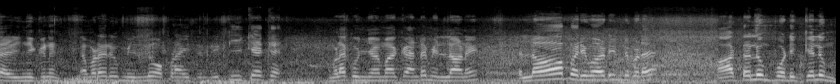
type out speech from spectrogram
കഴിഞ്ഞിക്കണ് നമ്മുടെ ഒരു മില്ല് ഓപ്പൺ ആയിട്ടുണ്ട്. T K K. നമ്മളെ കുഞ്ഞമ്മക്കാന്റെ മില്ലാണ്. എല്ലാ പരിപാടിയും ഉണ്ട് ഇവിടെ ആട്ടലും പൊടിക്കലും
